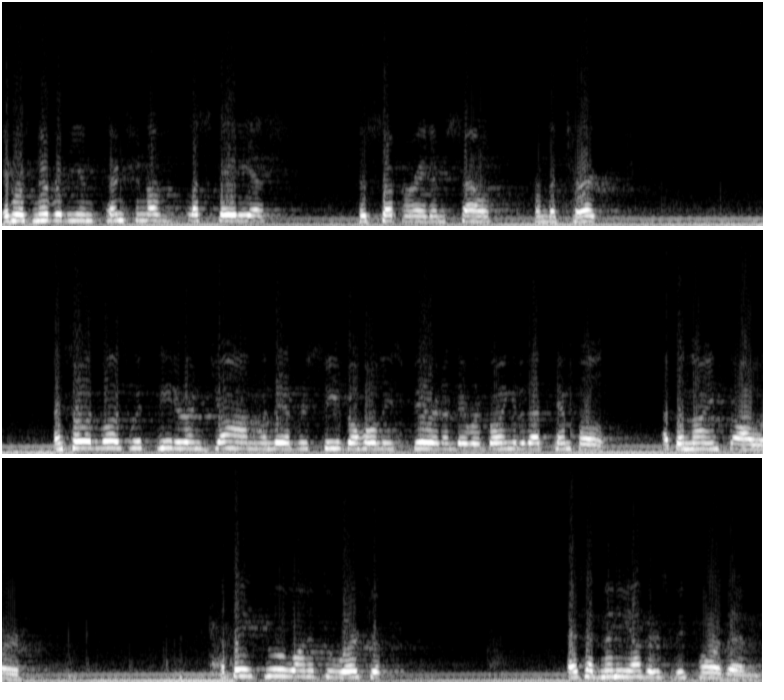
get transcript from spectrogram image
It was never the intention of Laestadius to separate himself from the church. And so it was with Peter and John when they had received the Holy Spirit and they were going into that temple at the ninth hour. That they too wanted to worship as had many others before them.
